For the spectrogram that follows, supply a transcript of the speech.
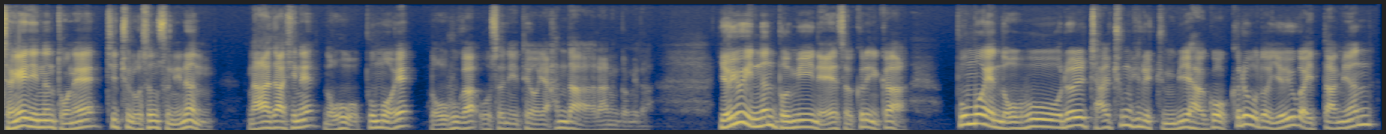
정해져 있는 돈의 지출 우선순위는 나 자신의 노후, 부모의 노후가 우선이 되어야 한다라는 겁니다. 여유 있는 범위 내에서 그러니까 부모의 노후를 잘 충실히 준비하고 그러고도 여유가 있다면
